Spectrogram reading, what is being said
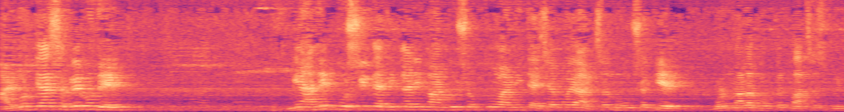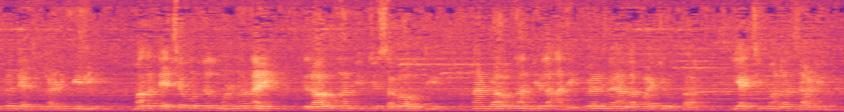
आणि मग त्या सभेमध्ये मी अनेक गोष्टी त्या ठिकाणी मांडू शकतो आणि त्याच्यामुळे अडचण होऊ शकेल म्हणून मला फक्त पाचच मिनिटं त्या ठिकाणी दिली. मला त्याच्याबद्दल म्हणणं नाही की राहुल गांधीची सभा होती आणि राहुल गांधीला अधिक वेळ मिळाला पाहिजे होता. याची मला जाणीव आहे.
